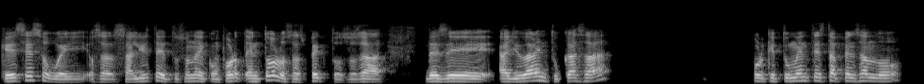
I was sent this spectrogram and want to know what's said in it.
¿Qué es eso, güey? O sea, salirte de tu zona de confort en todos los aspectos. O sea, desde ayudar en tu casa, porque tu mente está pensando,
